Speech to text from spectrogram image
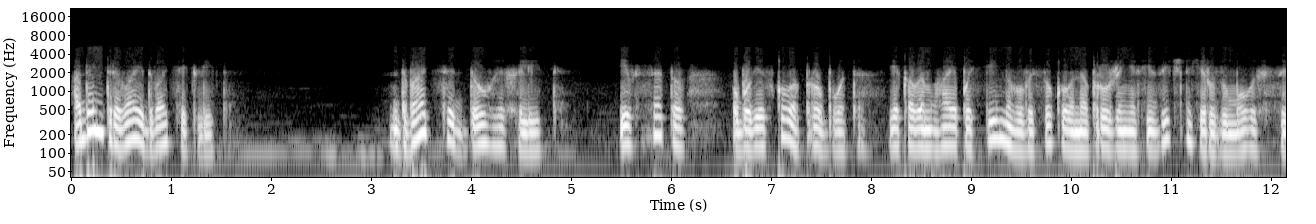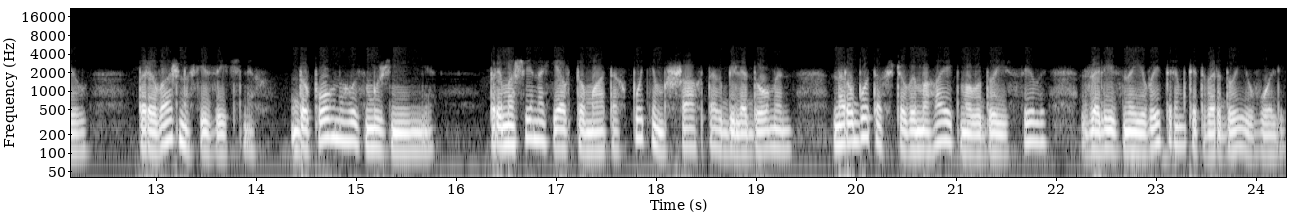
а день триває 20 літ. 20 довгих літ. І все то обов'язкова робота, яка вимагає постійного високого напруження фізичних і розумових сил, переважно фізичних, до повного змужніння, при машинах і автоматах, потім в шахтах біля домен, на роботах, що вимагають молодої сили, залізної витримки, твердої волі,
